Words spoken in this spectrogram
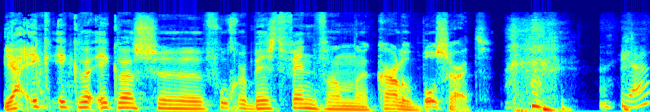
Ja, ik, ik, ik was vroeger best fan van Carlo Boshart. ja?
